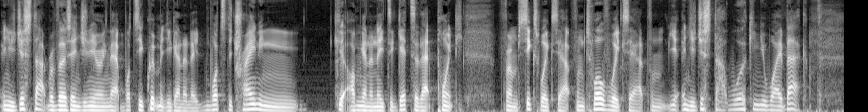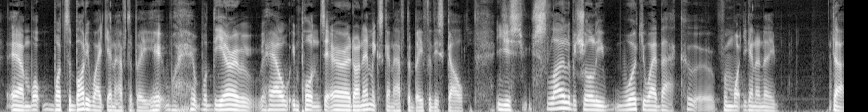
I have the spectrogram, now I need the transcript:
and you just start reverse engineering that. What's the equipment you're going to need? What's the training I'm going to need to get to that point from six weeks out, from twelve weeks out, from yeah, and you just start working your way back. Um, what what's the body weight going to have to be? What the aero, how important the aerodynamics going to have to be for this goal? You just slowly but surely work your way back uh, from what you're going to need. Uh,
